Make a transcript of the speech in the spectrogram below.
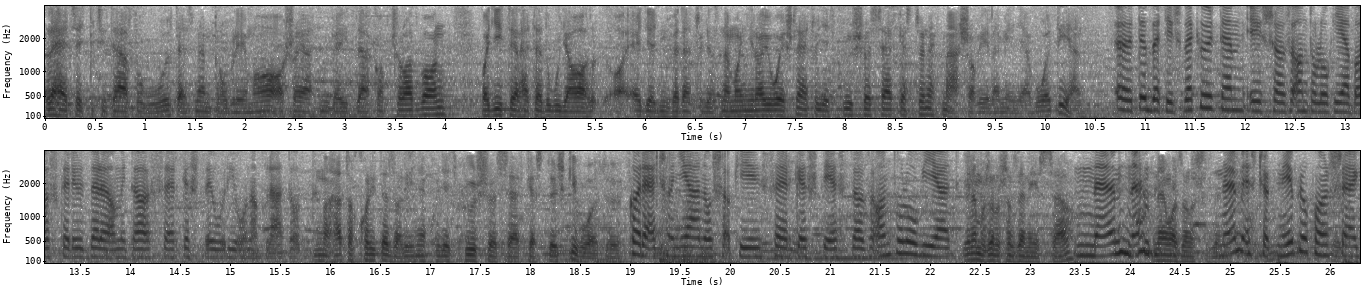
lehetsz egy picit elfogult, ez nem probléma a saját műveiddel kapcsolatban, vagy ítélheted úgy a, a egy-egy művedet, hogy ez nem annyira jó, és lehet, hogy egy külső szerkesztőnek más a véleménye. Volt ilyen? Ö, többet is beküldtem, és az antológiába az került bele, amit a szerkesztő úr jónak látott. Na hát akkor itt ez a lényeg, hogy egy külső szerkesztő, és ki volt ő? Karácsony János, aki szerkeszti ezt az antológiát. Én nem azonos a zenésszel? Nem, nem. Nem azonos a zenésszel. Nem, ez csak névrokonság,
